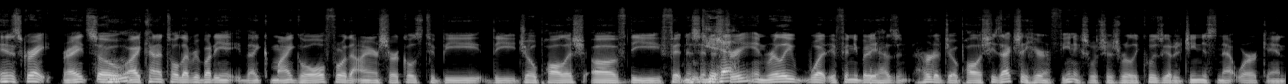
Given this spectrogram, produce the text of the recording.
And it's great, right? So Mhm. I kind of told everybody like my goal for the Iron Circles to be the Joe Polish of the fitness Yeah. industry. And really, what if anybody hasn't heard of Joe Polish, he's actually here in Phoenix, which is really cool. He's got a genius network, and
